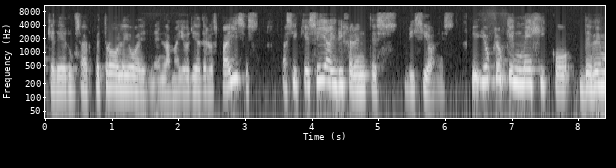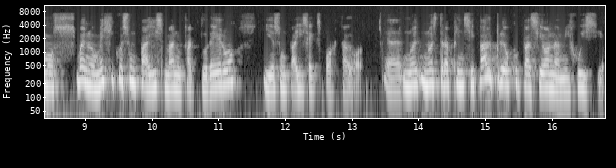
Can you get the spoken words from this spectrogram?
querer usar petróleo en, la mayoría de los países. Así que sí hay diferentes visiones. Yo creo que en México debemos, bueno, México es un país manufacturero y es un país exportador. Eh, nuestra principal preocupación, a mi juicio,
